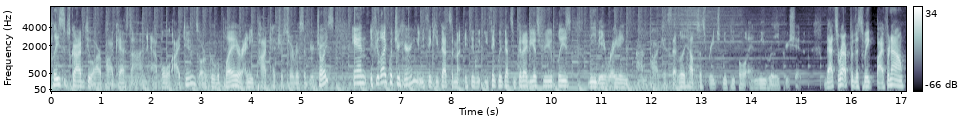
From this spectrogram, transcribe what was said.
Please subscribe to our podcast on Apple iTunes or Google Play or any podcatcher service of your choice. And if you like what you're hearing and you think you've got some, you think, you think we've got some good ideas for you, please leave a rating on the podcast. That really helps us reach new people, and we really appreciate it. That's a wrap for this week. Bye for now.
